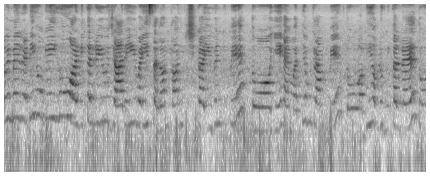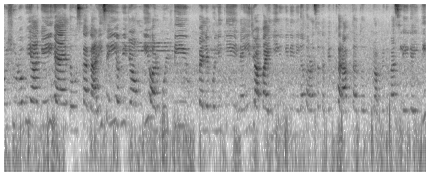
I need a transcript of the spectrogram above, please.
अभी मैं रेडी हो गई हूँ और निकल रही हूँ, जा रही वही सलोन लॉन्च का इवेंट पे। तो ये है मध्यम ग्राम पे। तो अभी हम लोग निकल रहे हैं तो शुरू भी आ गई है तो उसका गाड़ी से ही अभी जाऊँगी और उल्टी पहले बोली कि नहीं जा पाएगी क्योंकि दीदी का थोड़ा सा तबीयत खराब था तो डॉक्टर के पास ले गई थी।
